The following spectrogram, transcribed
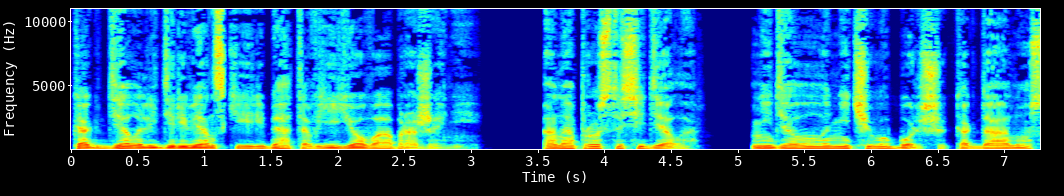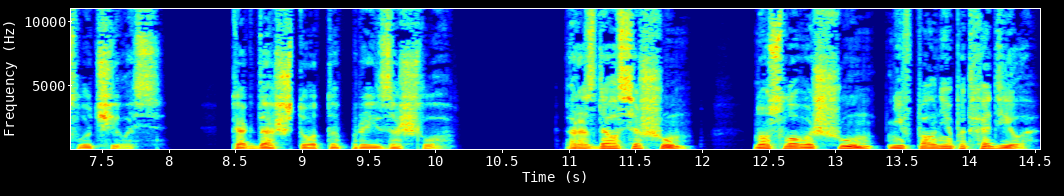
как делали деревенские ребята в ее воображении. Она просто сидела, не делала ничего больше, когда оно случилось, когда что-то произошло. Раздался шум, но слово «шум» не вполне подходило.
